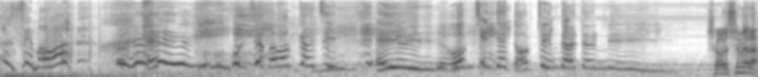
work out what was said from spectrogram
컨세마와? 혼세마왕까지 에이 엎친 데도 엎친다더니 조심해라.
